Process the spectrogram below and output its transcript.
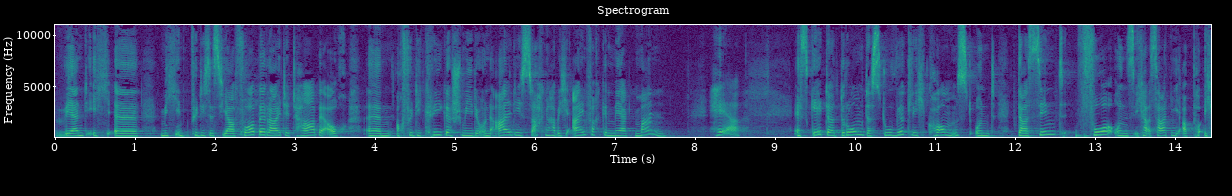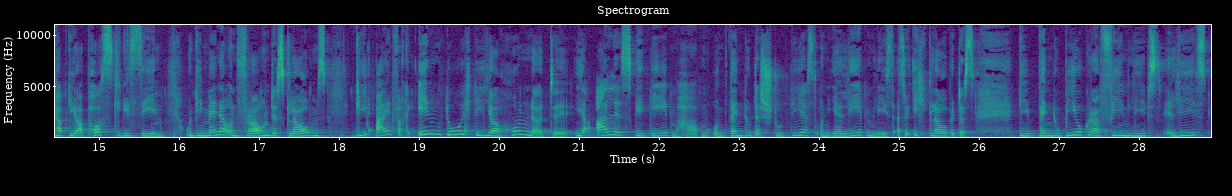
während ich äh, mich in, für dieses Jahr vorbereitet habe, auch, ähm, auch für die Kriegerschmiede und all die Sachen, habe ich einfach gemerkt, Mann, Herr, es geht darum, dass du wirklich kommst und da sind vor uns, ich habe die Apostel gesehen und die Männer und Frauen des Glaubens, die einfach in durch die Jahrhunderte ihr alles gegeben haben. Und wenn du das studierst und ihr Leben liest, also ich glaube, dass die, wenn du Biografien liest, liest,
